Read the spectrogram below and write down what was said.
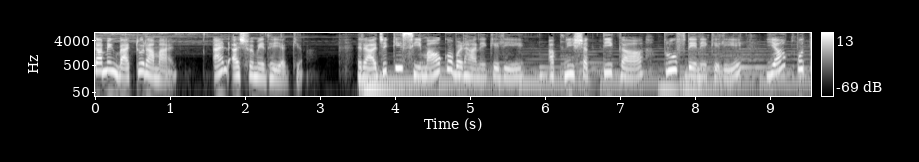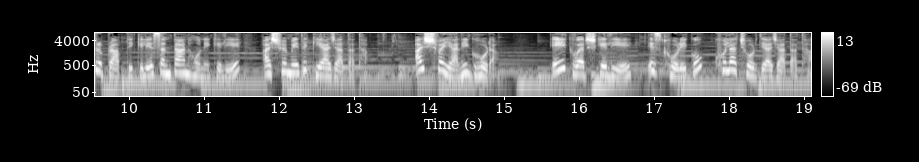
Coming back to Ramayana and Ashwamedha yagya राज्य की सीमाओं को बढ़ाने के लिए, अपनी शक्ति का प्रूफ देने के लिए या पुत्र प्राप्ति के लिए संतान होने के लिए अश्वमेध किया जाता था। अश्व यानी घोड़ा। एक वर्ष के लिए इस घोड़े को खुला छोड़ दिया जाता था।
